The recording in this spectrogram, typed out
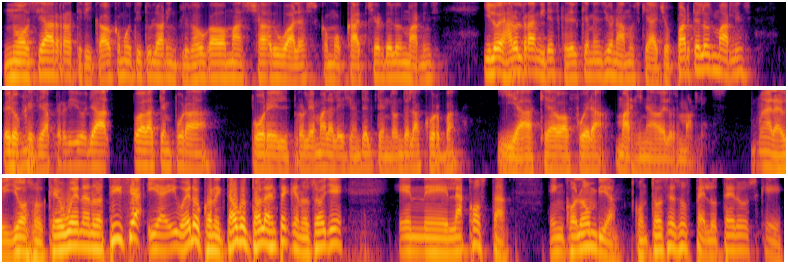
no se ha ratificado como titular, incluso ha jugado más Chad Wallace como catcher de los Marlins, y lo de Harold Ramírez, que es el que mencionamos, que ha hecho parte de los Marlins, pero que se ha perdido ya toda la temporada por el problema de la lesión del tendón de la corva y ha quedado afuera marginado de los Marlins. Maravilloso, qué buena noticia. Y ahí, bueno, conectado con toda la gente que nos oye en eh, la costa, en Colombia, con todos esos peloteros que,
